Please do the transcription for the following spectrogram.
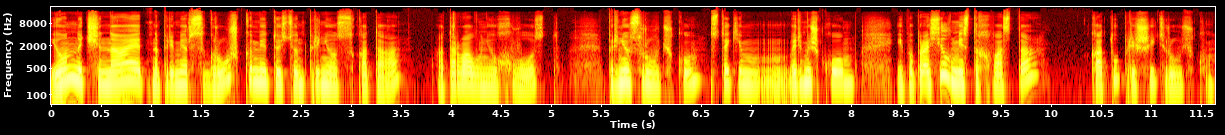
И он начинает, например, с игрушками, то есть он принес кота, оторвал у него хвост, принес ручку с таким ремешком и попросил вместо хвоста коту пришить ручку.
